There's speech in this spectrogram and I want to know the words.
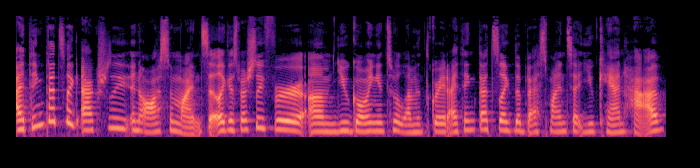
I think that's like actually an awesome mindset. Like especially for um you going into 11th grade. I think that's like the best mindset you can have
